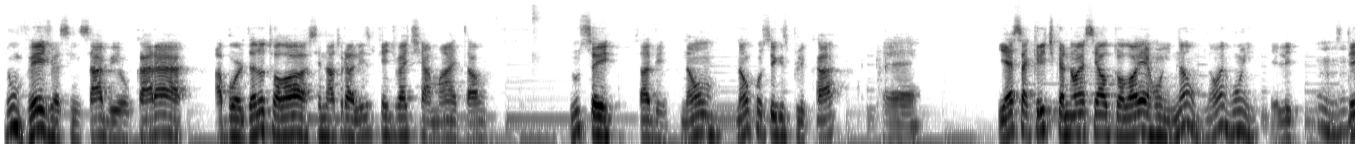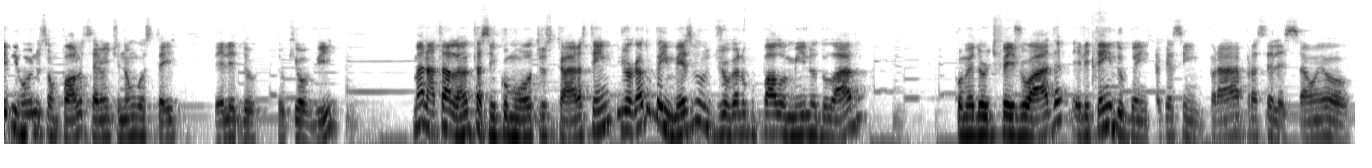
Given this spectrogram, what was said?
não vejo assim, sabe? O cara abordando o Toló sem naturalismo que a gente vai te chamar e tal. Não sei, sabe? Não, não consigo explicar. É, e essa crítica não é se Autolói é ruim. Não, não é ruim. Ele uhum. esteve ruim no São Paulo, sinceramente não gostei dele do, do que eu vi. Mas na Atalanta, assim como outros caras, tem jogado bem, mesmo jogando com o Paulo Mino do lado, comedor de feijoada, ele tem ido bem. Só que assim, para a seleção eu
